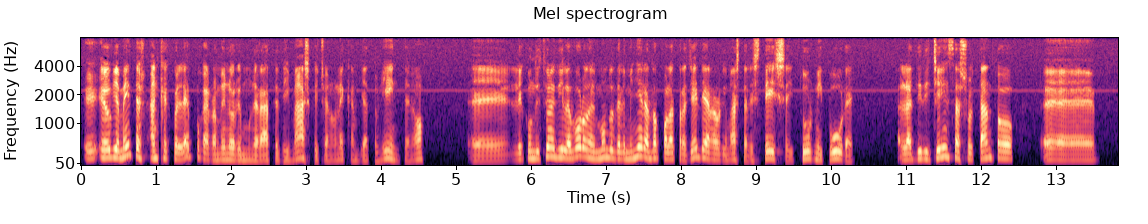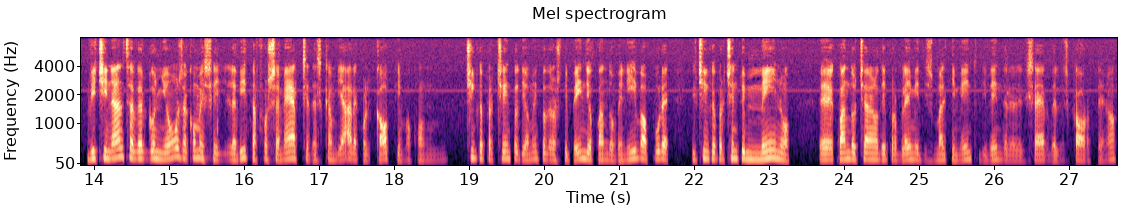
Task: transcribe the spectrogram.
E, e, ovviamente anche a quell'epoca erano meno remunerate dei maschi, cioè non è cambiato niente, no? eh, le condizioni di lavoro nel mondo delle miniere dopo la tragedia erano rimaste le stesse, i turni pure, la dirigenza soltanto eh, vicinanza vergognosa, come se la vita fosse merce da scambiare col cottimo, con 5% di aumento dello stipendio quando veniva, oppure il 5% in meno eh, quando c'erano dei problemi di smaltimento, di vendere le riserve, le scorte, no?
